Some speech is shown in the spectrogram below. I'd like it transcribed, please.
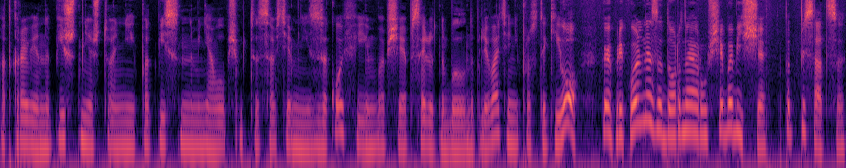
откровенно пишут мне, что они подписаны на меня, в общем-то, совсем не из-за кофе, им вообще абсолютно было наплевать, они просто такие, о, какая прикольная задорная орущая бабище, подписаться.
